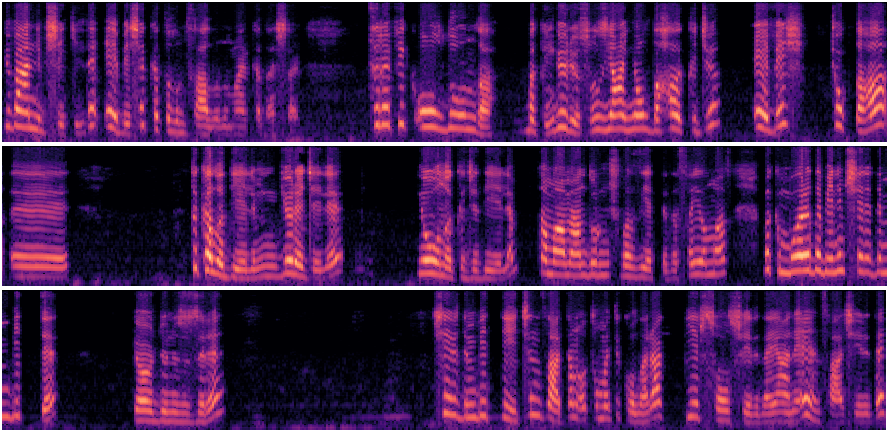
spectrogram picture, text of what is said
güvenli bir şekilde E5'e katılım sağladım arkadaşlar. Trafik olduğunda bakın görüyorsunuz yan yol daha akıcı. E5 çok daha e, tıkalı diyelim, göreceli, yoğun akıcı diyelim. Tamamen durmuş vaziyette de sayılmaz. Bakın bu arada benim şeridim bitti. Gördüğünüz üzere. Şeridim bittiği için zaten otomatik olarak bir sol şeride yani en sağ şeride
